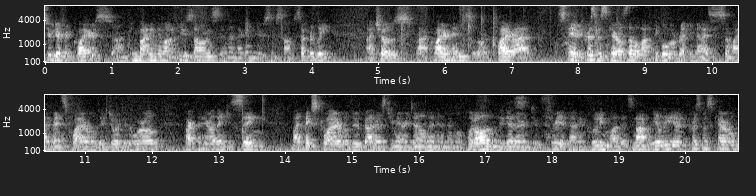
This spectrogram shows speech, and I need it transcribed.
two different choirs. I'm combining them on a few songs, and then they're going to do some songs separately. I chose uh, choir hymns or choir uh, standard Christmas carols that a lot of people will recognize. So my advanced choir will do "Joy to the World," "Hark the Herald Angels Sing." My mixed choir will do "God Rest You Merry Gentlemen," and then we'll put all of them together and do three of them, including one that's not really a Christmas carol.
